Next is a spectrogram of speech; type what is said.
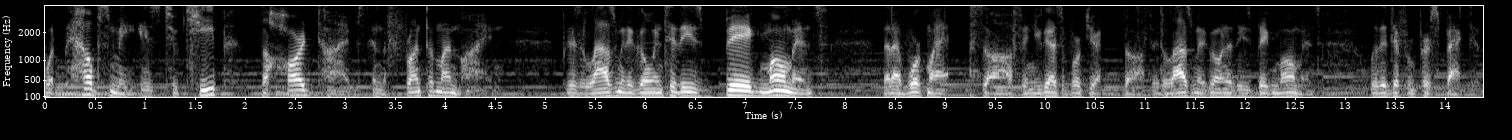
what helps me is to keep the hard times in the front of my mind because it allows me to go into these big moments that I've worked my ass off and you guys have worked your ass off. It allows me to go into these big moments with a different perspective.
